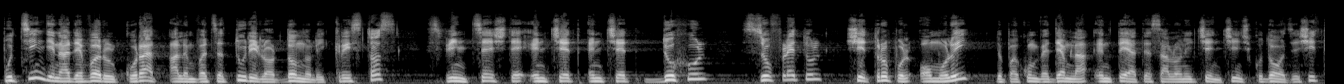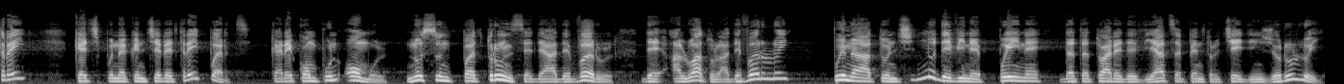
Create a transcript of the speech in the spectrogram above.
Puțin din adevărul curat al învățăturilor Domnului Hristos sfințește încet încet Duhul, sufletul și trupul omului, după cum vedem la 1 Tesaloniceni 5 cu 23, căci până când cele trei părți care compun omul nu sunt pătrunse de adevărul, de aluatul adevărului, până atunci nu devine pâine dătătoare de viață pentru cei din jurul lui.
